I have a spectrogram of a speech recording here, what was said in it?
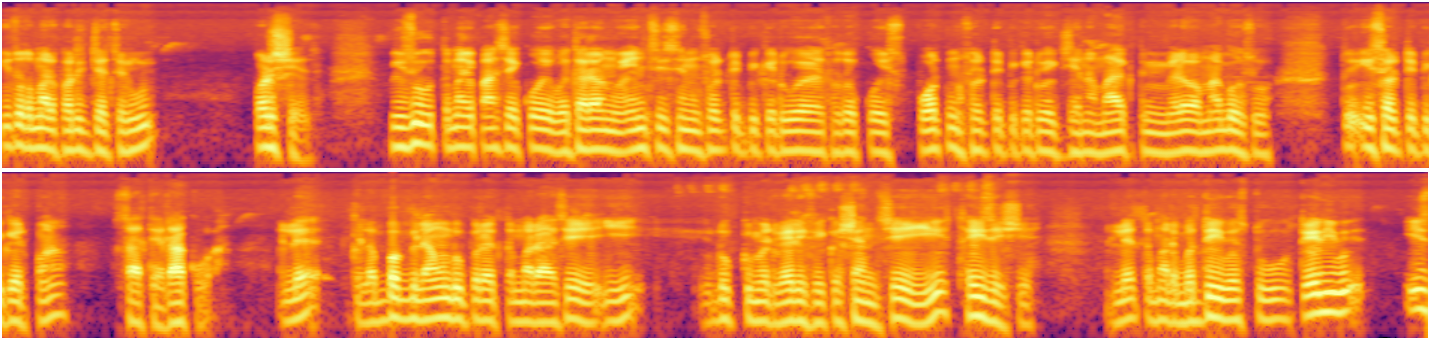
એ તો તમારે ફરજિયાત જરૂર પડશે જ. બીજું તમારી પાસે કોઈ વધારાનું એનસીસીનું સર્ટિફિકેટ હોય અથવા તો કોઈ સ્પોર્ટનું સર્ટિફિકેટ હોય જેના માર્ક તમે મેળવવા માગો છો, તો એ સર્ટિફિકેટ પણ સાથે રાખવા. એટલે લગભગ ગ્રાઉન્ડ ઉપર જ તમારા છે એ ડોક્યુમેન્ટ વેરિફિકેશન છે એ થઈ જશે. એટલે તમારે બધી વસ્તુ તે દિવ એ જ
